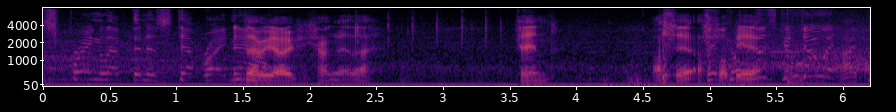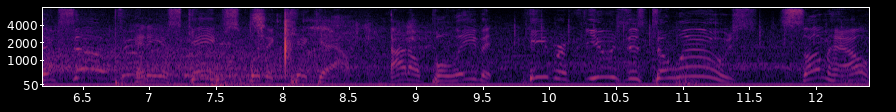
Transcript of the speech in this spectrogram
spring left in his step right now. There we go, you can't get there. Pin. That's it, that's Hey, got to be it. this could do it. I think so. And he escapes with a kick out. I don't believe it. He refuses to lose. Somehow,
